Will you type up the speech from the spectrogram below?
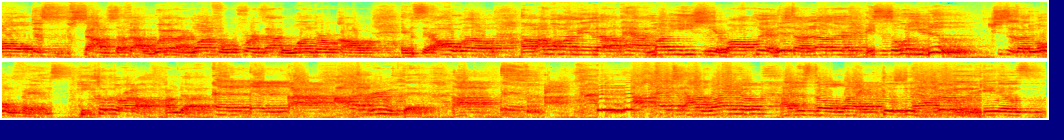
oh, just spouting stuff out. Women like one, for for example, one girl called and said, oh well, um, I want my man to um, have money. He should be a ball player. This, that, another. And he says, so what do you do? She says, I do OnlyFans. He clicked her right off. I'm done. And and I, I agree with that. I, I actually I like him. I just don't like Because how he gives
